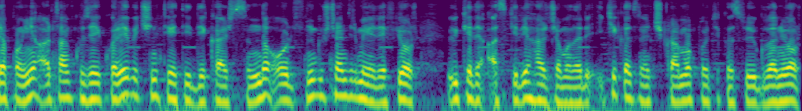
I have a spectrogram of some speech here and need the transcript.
Japonya artan Kuzey Kore ve Çin tehdidi karşısında ordusunu güçlendirmeyi hedefliyor. Ülkede askeri harcamaları iki katına çıkarma politikası uygulanıyor.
